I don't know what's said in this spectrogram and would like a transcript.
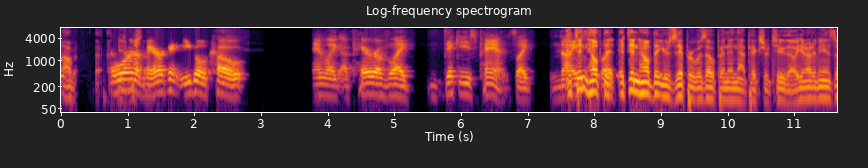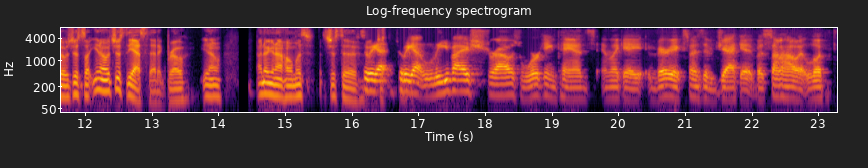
wore- uh, I wore yeah, an American Eagle coat and like a pair of like Dickies pants. Like nice. It didn't help like, that it didn't help that your zipper was open in that picture too, though. You know what I mean? So it's just like you know, it's just the aesthetic, bro. You know, I know you're not homeless. It's just a. So we got so we got Levi Strauss working pants and like a very expensive jacket, but somehow it looked.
